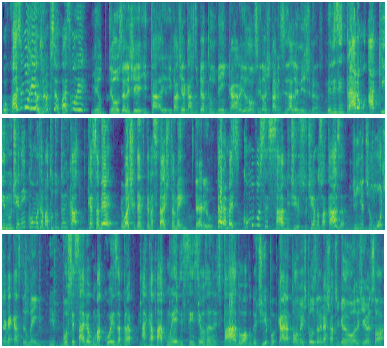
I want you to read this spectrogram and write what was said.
eu, quase morri, eu juro pra você, eu quase morri. Meu Deus, LG. E tá invadindo a casa do Biel também, cara. E eu não sei de onde estavam esses alienígenas. Eles entraram aqui, não tinha nem como, tava tudo trancado. Quer saber? Eu acho que deve ter na cidade também. Sério? Pera, mas como você sabe disso? Tinha na sua casa? Tinha, tinha um monte na minha casa também. E você sabe alguma coisa para acabar com eles sem ser usando espada ou algo do tipo? Cara, atualmente estou usando minha shotgun, LG, olha só.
